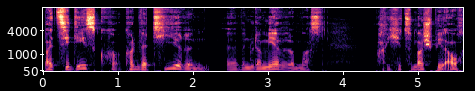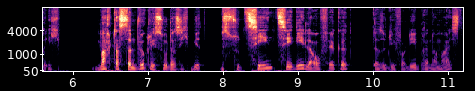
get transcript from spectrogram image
bei CDs ko konvertieren, äh, wenn du da mehrere machst, mache ich hier zum Beispiel auch. Ich mache das dann wirklich so, dass ich mir bis zu 10 CD-Laufwerke also DVD-Brenner meist,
